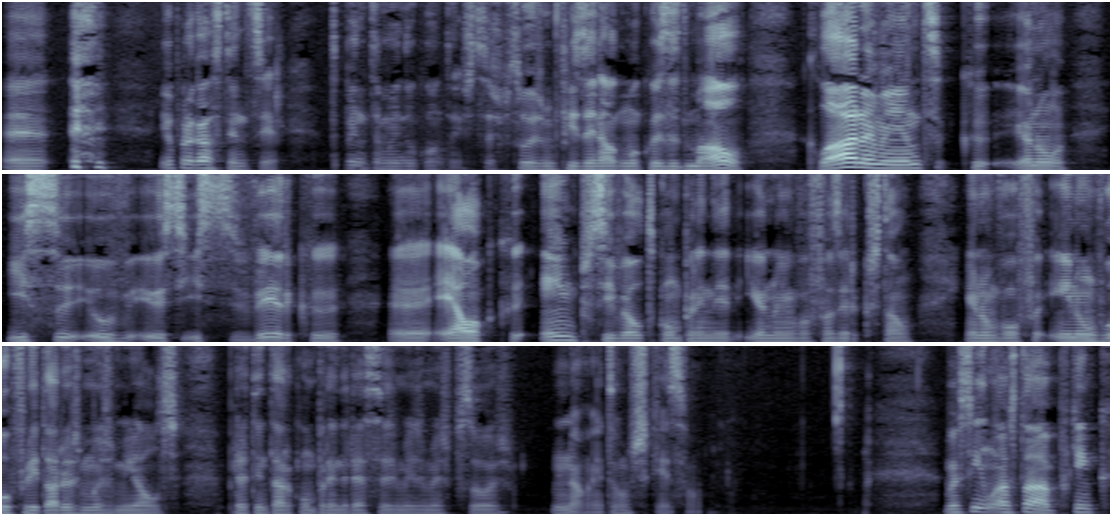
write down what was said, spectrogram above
Uh, eu por acaso tento ser. Depende também do contexto. Se as pessoas me fizerem alguma coisa de mal, claramente que eu não. E se eu se ver que uh, é algo que é impossível de compreender, eu não vou fazer questão. Eu não vou, eu não vou fritar os meus miolos para tentar compreender essas mesmas pessoas. Não, então esqueçam. Mas sim, lá está. Porque que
